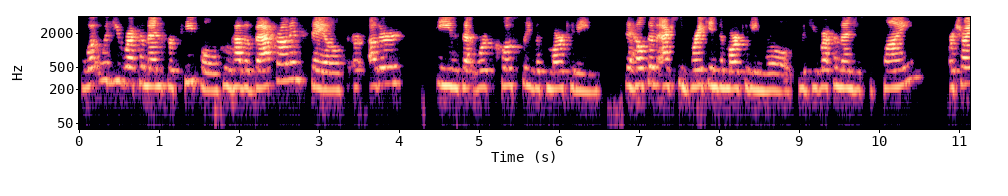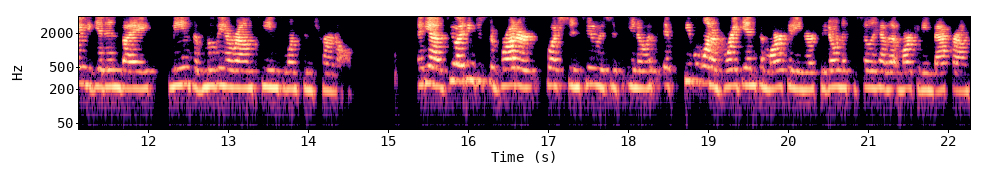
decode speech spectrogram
what would you recommend for people who have a background in sales or other teams that work closely with marketing to help them actually break into marketing roles? Would you recommend just applying or trying to get in by means of moving around teams once internal? And yeah, too, I think just a broader question too is just, you know, if, if people want to break into marketing or if they don't necessarily have that marketing background,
